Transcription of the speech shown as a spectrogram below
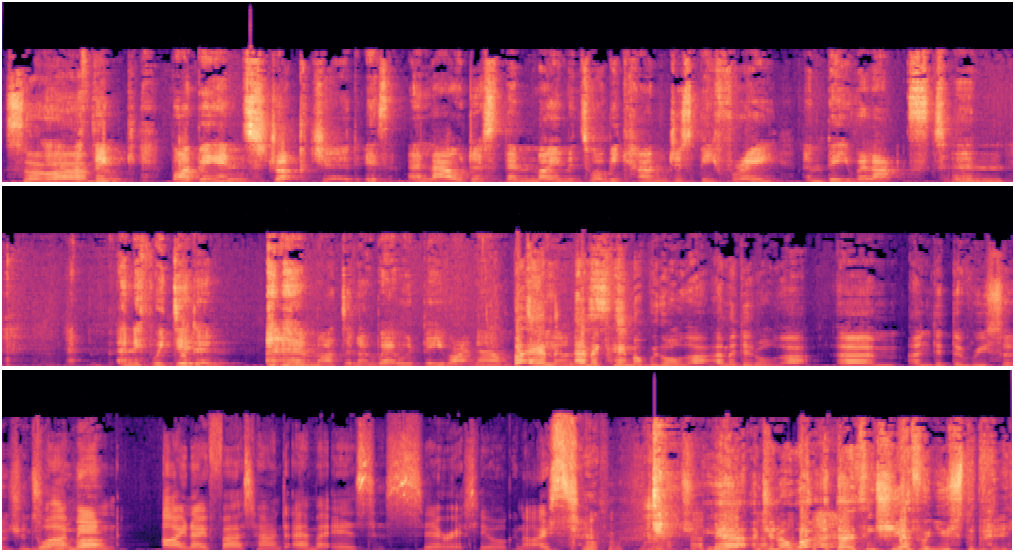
So Yeah, um, I think by being structured, it's allowed us them moments where we can just be free and be relaxed. And and if we didn't, I don't know where we'd be right now. But to be Emma. Emma came up with all that. Emma did all that um, and did the research into Well, all I mean, that. I know firsthand Emma is seriously organised. Yeah, and you know what? I don't think she ever used to be.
